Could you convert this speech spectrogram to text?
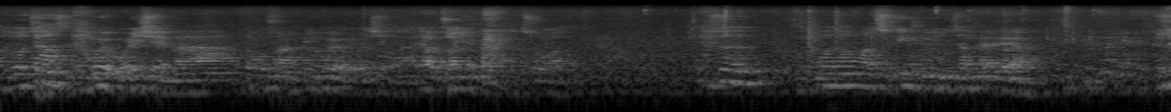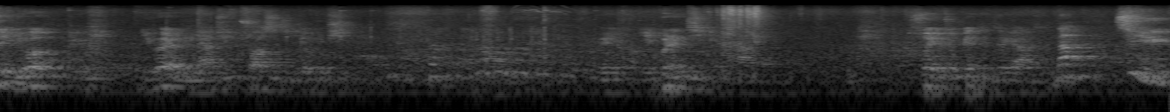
他说这样子人会有危险吗？动物传染病会有危险吗？要专业的来说啊，不是很夸张吗？指定不影响排列啊。就是以后以后你要去抓死鸡就不行，因为也不能寄给他，所以就变成这个样子。那至于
